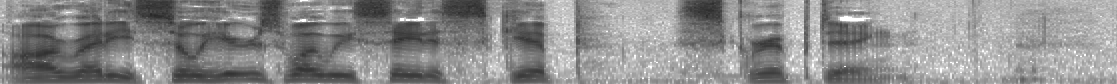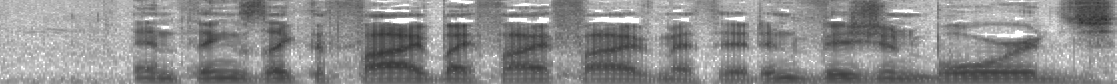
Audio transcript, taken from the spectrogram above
Alrighty, so here's why we say to skip scripting and things like the 5x55 method and vision boards.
